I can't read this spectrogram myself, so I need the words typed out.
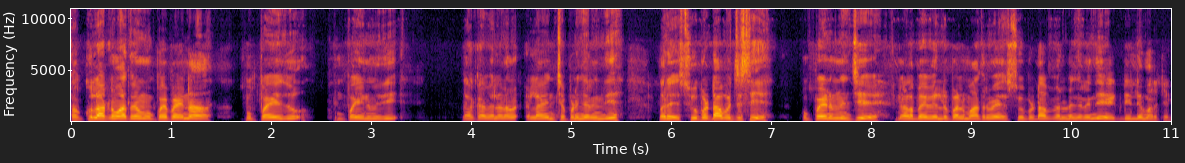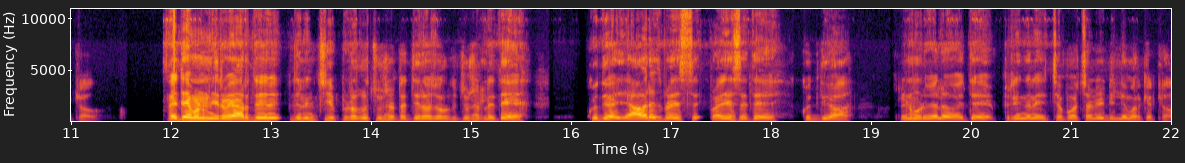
తక్కువ లాట్లు మాత్రమే ముప్పై పైన ముప్పై ఐదు ముప్పై ఎనిమిది దాకా వెళ్ళడం వెళ్ళాయని చెప్పడం జరిగింది. మరి సూపర్ టాప్ వచ్చేసి ముప్పై ఎనిమిది నుంచి నలభై వేల రూపాయలు మాత్రమే సూపర్ టాప్ వెళ్ళడం జరిగింది ఢిల్లీ మార్కెట్లో. అయితే మనం ఇరవై ఆరు తేదీ నుంచి ఇప్పుడు వరకు చూసినట్లయితే ఈ రోజు వరకు చూసినట్లయితే కొద్దిగా యావరేజ్ ప్రైస్ ప్రైజెస్ అయితే కొద్దిగా రెండు మూడు వేలు అయితే పెరిగిందని చెప్పవచ్చు అండి ఢిల్లీ మార్కెట్లో.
